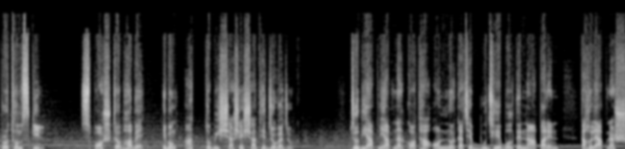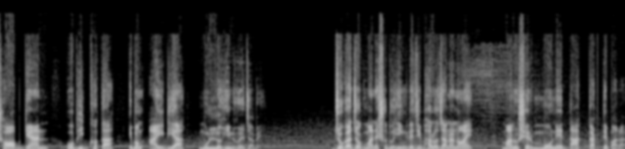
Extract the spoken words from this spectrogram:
প্রথম স্কিল, স্পষ্টভাবে এবং আত্মবিশ্বাসের সাথে যোগাযোগ। যদি আপনি আপনার কথা অন্যর কাছে বুঝিয়ে বলতে না পারেন, তাহলে আপনার সব জ্ঞান, অভিজ্ঞতা এবং আইডিয়া মূল্যহীন হয়ে যাবে। যোগাযোগ মানে শুধু ইংরেজি ভালো জানা নয়, মানুষের মনে দাগ কাটতে পারা।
